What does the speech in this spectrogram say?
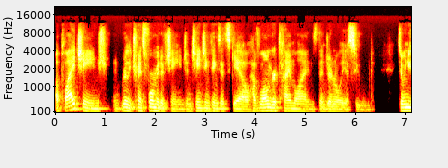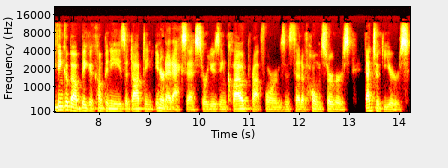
Applied change and really transformative change and changing things at scale have longer timelines than generally assumed. So when you think about bigger companies adopting internet access or using cloud platforms instead of home servers, that took years.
